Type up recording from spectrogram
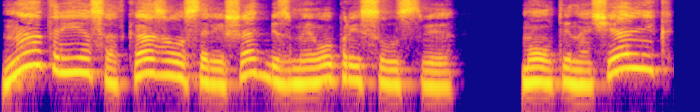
наотрез отказывался решать без моего присутствия. Мол, ты начальник,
